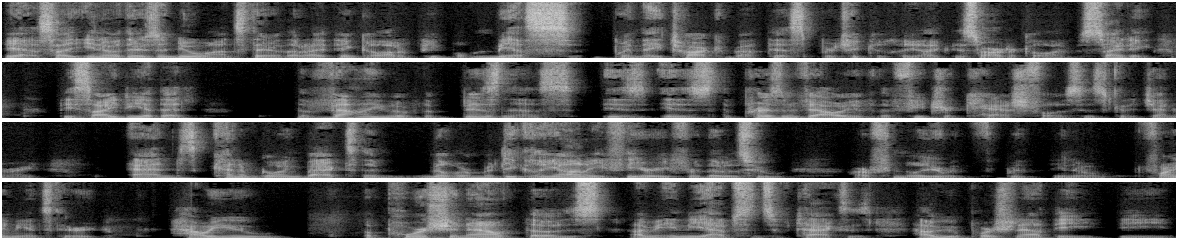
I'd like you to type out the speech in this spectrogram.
Yeah. So, you know, there's a nuance there that I think a lot of people miss when they talk about this, particularly like this article I'm citing. This idea that the value of the business is, is the present value of the future cash flows it's going to generate. And it's kind of going back to the Miller Modigliani theory for those who are familiar with, with, you know, finance theory, how you apportion out those, I mean, in the absence of taxes, how you apportion out the, the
